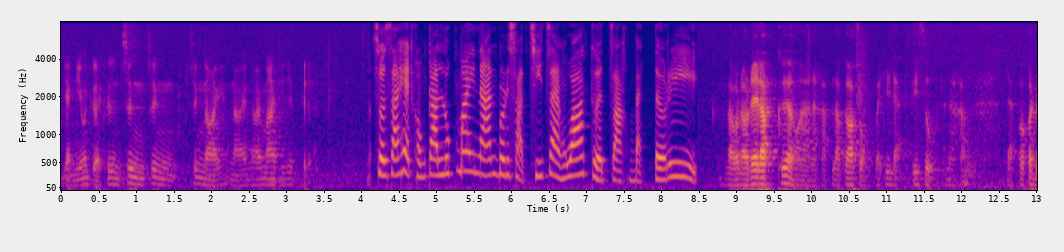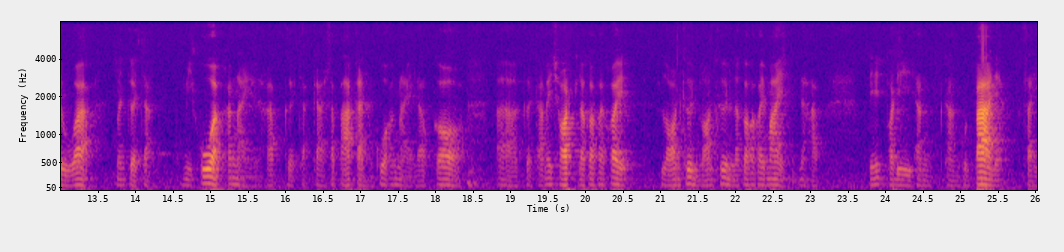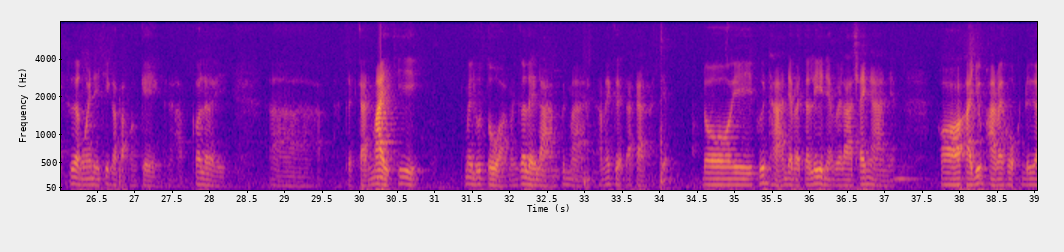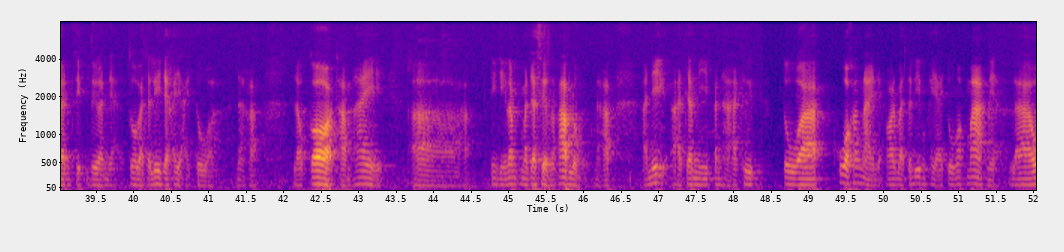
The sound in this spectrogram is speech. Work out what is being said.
อย่างนี้มันเกิดขึ้น ซึ่งซึ่งซึ่งน้อยน้อยน้อยมากที่จะเกิด ส่วนสาเหตุของการลุกไหม้นั้น บริษัทชี้แจงว่าเกิดจากแบตเตอรี่ เราเราได้รับเครื่องมานะครับ แล้วก็ส่งไปที่แลบพิสูจน์นะครับแลบก็ดูว่ามันเกิดจากมีขั้วข้างในนะครับ เกิดจากการสปาร์กกันของขั้วข้างใน แล้วก็เกิดทำให้ช็อตแล้วก็ค่อยๆ ร้อนขึ้นร้อนขึ้นแล้วก็ค่อยๆไหม้นะครับนี้พอดีทางทางคุณป้าเนี่ยใส่เครื่องไว้ในที่กระเป๋ากางเกงนะครับ ก็เลยเกิดการไหม้ที่ ไม่รู้ตัวมันก็เลยลามขึ้นมาทำให้เกิดอาการบาดเจ็บ โดยพื้นฐานเนี่ยแบตเตอรี่เนี่ยเวลาใช้งานเนี่ยพออายุผ่านไป 6 เดือน 10 เดือนเนี่ยตัวแบตเตอรี่จะขยายตัวนะครับ แล้วก็ทำให้อ่าจริงๆแล้วมันจะเสื่อมสภาพลงนะครับ อันนี้อาจจะมีปัญหาคือตัวขั้วข้างในเนี่ยพอแบตเตอรี่มันขยายตัวมากๆเนี่ยแล้ว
